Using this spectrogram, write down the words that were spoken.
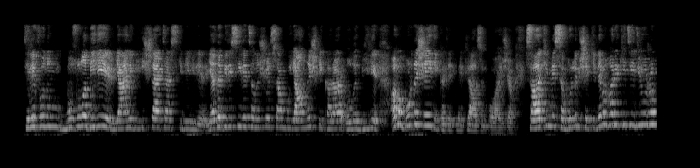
Telefonun bozulabilir. Yani bir işler ters gidebilir. Ya da birisiyle tanışıyorsan bu yanlış bir karar olabilir. Ama burada şey dikkat etmek lazım bu aycığım. Sakin ve sabırlı bir şekilde mi hareket ediyorum?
